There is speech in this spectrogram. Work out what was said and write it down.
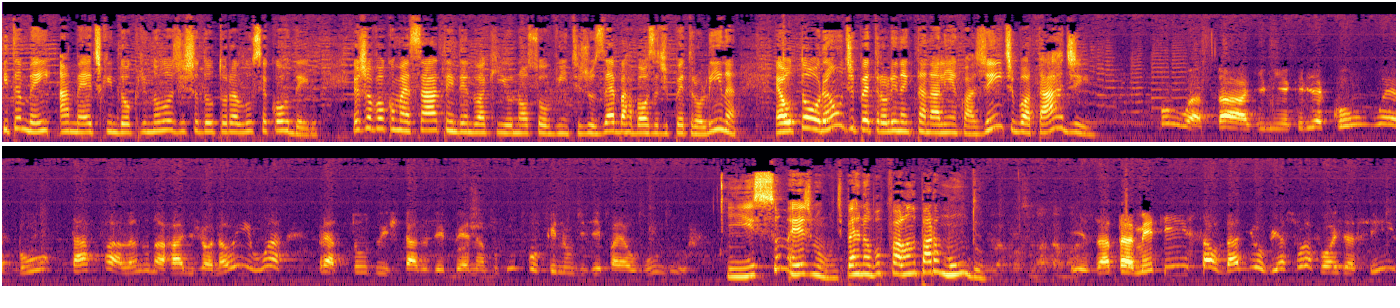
e também a médica endocrinologista doutora Lúcia Cordeiro. Eu já vou começar atendendo aqui o nosso ouvinte José Barbosa de Petrolina. É o Tourão de Petrolina que está na linha com a gente. Boa tarde. Boa tarde, minha querida. Como é bom estar tá falando na Rádio Jornal e uma para todo o estado de Pernambuco, por que não dizer para o mundo? Isso mesmo, de Pernambuco falando para o mundo. Exatamente, e saudade de ouvir a sua voz assim e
